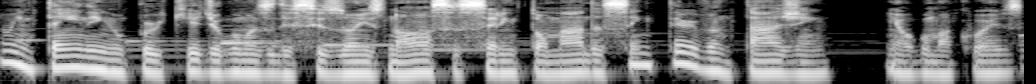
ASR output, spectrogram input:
não entendem o porquê de algumas decisões nossas serem tomadas sem ter vantagem em alguma coisa.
